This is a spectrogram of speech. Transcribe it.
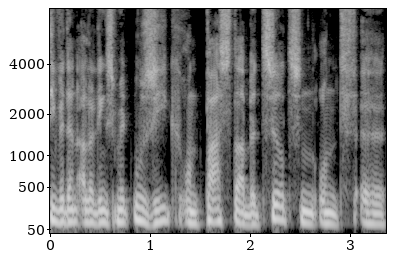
die wir dann allerdings mit Musik und Pasta bezirzen und äh,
